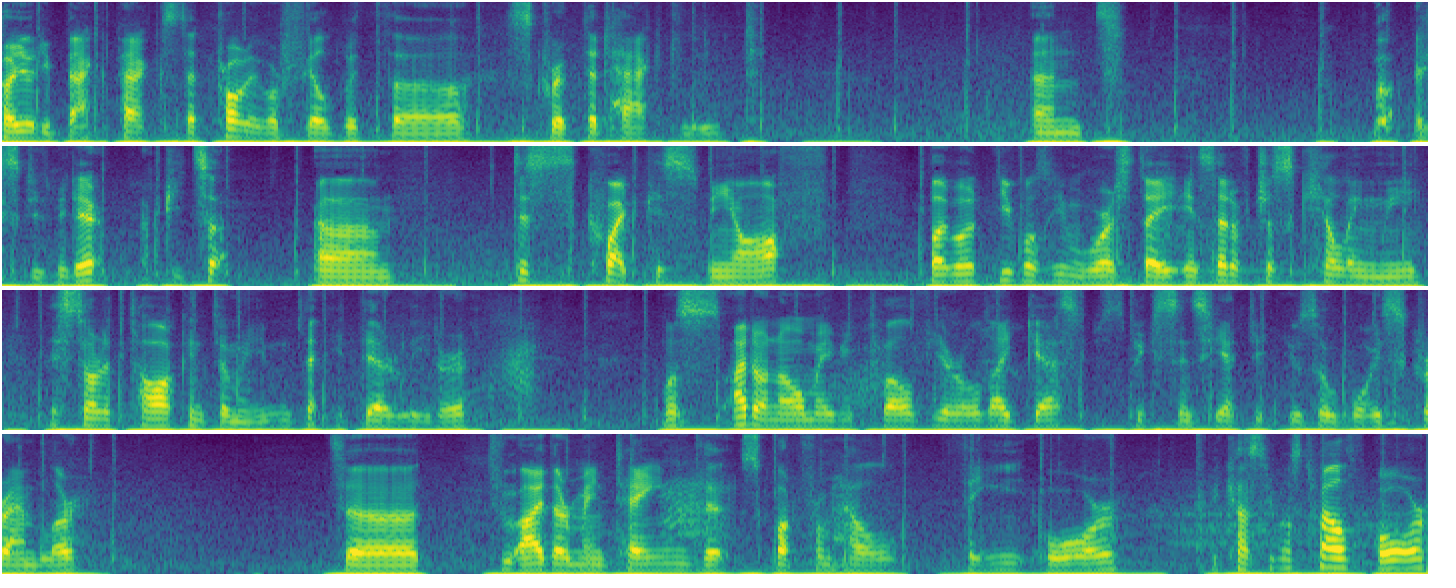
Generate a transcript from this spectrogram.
Coyote backpacks that probably were filled with uh, scripted hacked loot. And, well, excuse me there, a pizza. Um, this quite pisses me off. But what it was even worse, they instead of just killing me, they started talking to me. Their leader was I don't know, maybe 12 year old, I guess, since he had to use a voice scrambler to to either maintain the squad from hell thingy or because he was 12 or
